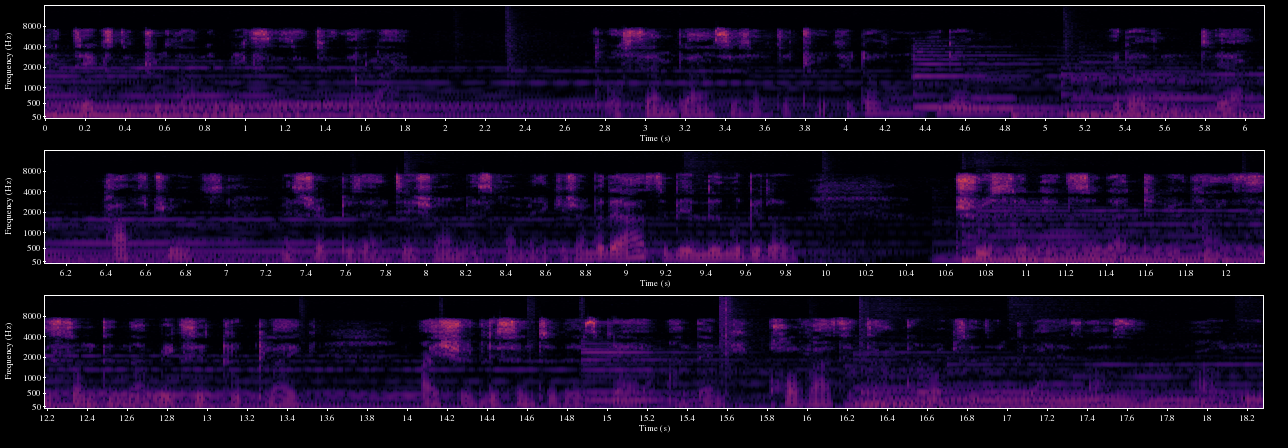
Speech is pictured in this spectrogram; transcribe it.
He takes the truth and he mixes it with a lie or semblances of the truth. He doesn't, he doesn't, he doesn't, yeah, half truths, misrepresentation, miscommunication. But there has to be a little bit of truth in it so that you can see something that makes it look like I should listen to this guy, and then he covers it and corrupts it with lies. That's how he,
